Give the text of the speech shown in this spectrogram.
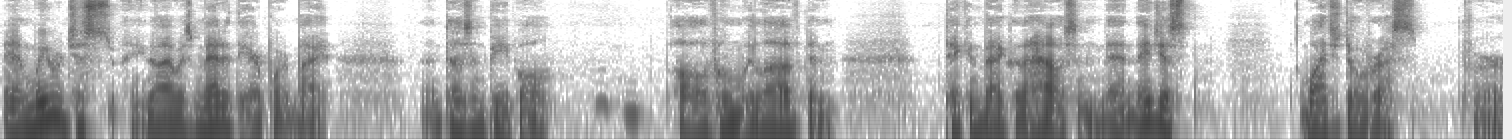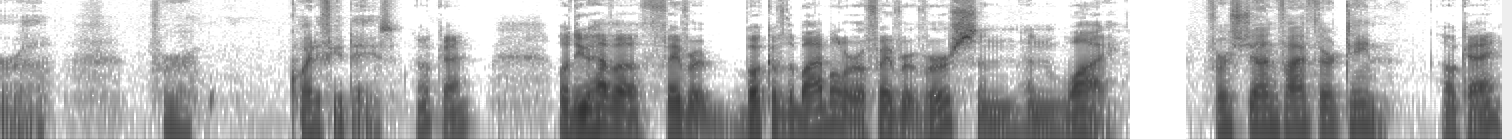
and we were just you know I was met at the airport by a dozen people, all of whom we loved, and taken back to the house, and they, they just watched over us for uh, for quite a few days. Okay. Well, do you have a favorite book of the Bible or a favorite verse, and, and why? First John five thirteen. Okay,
